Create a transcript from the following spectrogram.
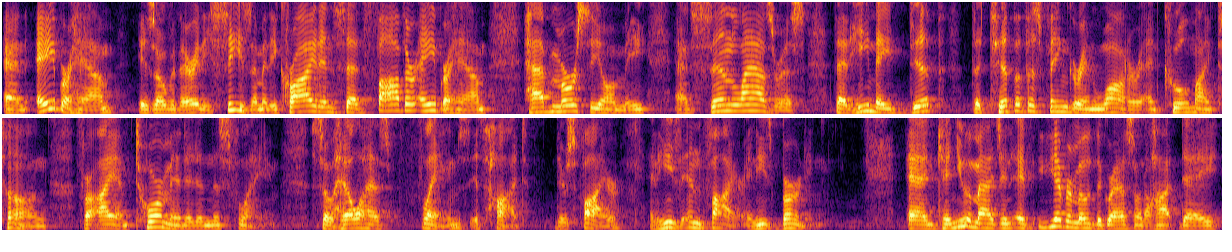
And Abraham is over there and he sees him and he cried and said, Father Abraham, have mercy on me and send Lazarus that he may dip the tip of his finger in water and cool my tongue, for I am tormented in this flame. So hell has flames, it's hot there's fire, and he's in fire and he's burning. And can you imagine if you ever mowed the grass on a hot day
